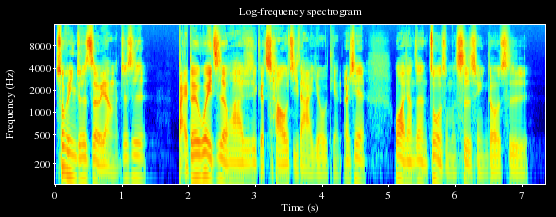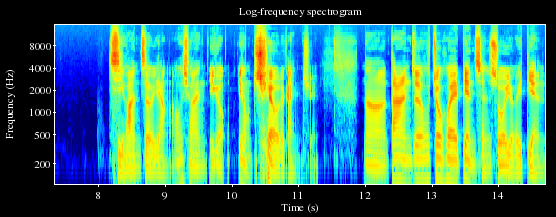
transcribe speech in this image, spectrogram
说不定就是这样，就是摆对位置的话，就是一个超级大的优点。而且我好像真的做什么事情都是。喜欢这样啊，我喜欢一种一种 chill 的感觉。那当然就就会变成说有一点，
